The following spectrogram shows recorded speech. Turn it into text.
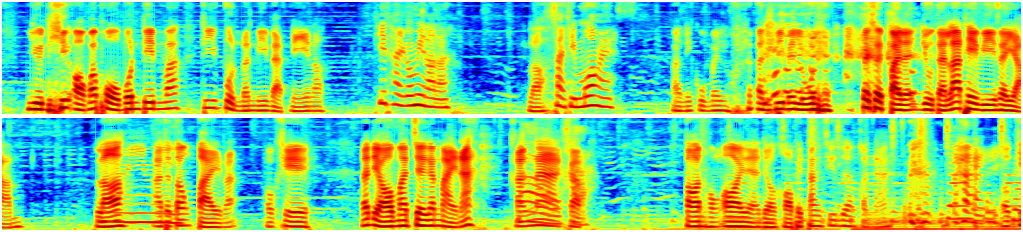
ๆอยู่ดีออกมาโผล่บนดินวะที่ญี่ปุ่นมันมีแบบนี้เนาะ ที่ไทยก็มีแล้วนะเหรอใส่ทีม่วงไง อันนี้กูไม่รู้ อันนี้พี่ไม่รู้เลย ไม่เคยไปเลย อยู่แต่ลาดเทวีสยามเหรอมีมีอาจจะต้องไปละ โอเค แล้วเดี๋ยวมาเจอกันใหม่นะ ครั้งหน้าได้กับค่ะตอนของออยเนี่ย เดี๋ยวขอไปตั้งชื่อเรื่องก่อนนะ ได้โอเค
